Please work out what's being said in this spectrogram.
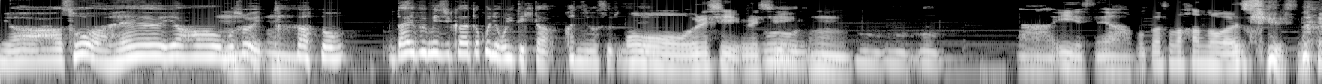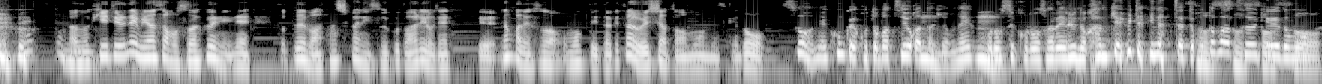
いやー、そうだね。いやー、面白い。うんうん あの、だいぶ身近なところに降りてきた感じがするね。おー、嬉しい、嬉しい。うんうん。うんうんうん。ああ、いいですね。僕はその反応が嬉しいですね。あの、聞いてるね、皆さんもそんな風にね、例えば確かにそういうことあるよねって、なんかね、その思っていただけたら嬉しいなとは思うんですけど、そうね、今回言葉強かったけどね、うん。うん。殺す殺されるの関係みたいになっちゃって言葉は強いけれども、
